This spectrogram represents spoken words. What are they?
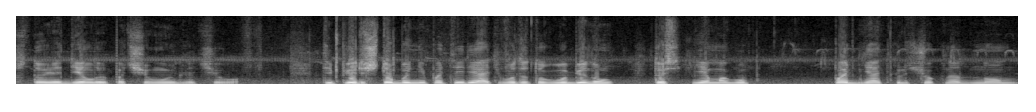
что я делаю, почему и для чего. Теперь, чтобы не потерять вот эту глубину, то есть я могу поднять крючок на дном,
